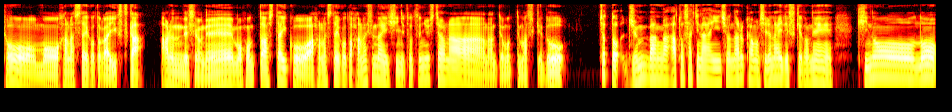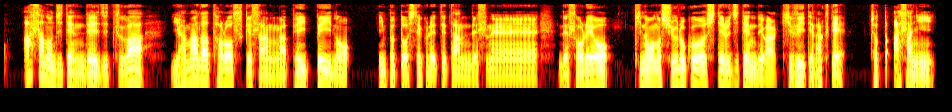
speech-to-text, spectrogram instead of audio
今日も話したいことがいくつかあるんですよね。もうほんと明日以降は話したいこと話せない日に突入しちゃうなーなんて思ってますけど、ちょっと順番が後先な印象になるかもしれないですけどね、昨日の朝の時点で実は山田太郎介さんが PayPay のインプットをしてくれてたんですね。で、それを昨日の収録をしてる時点では気づいてなくて、ちょっと朝に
